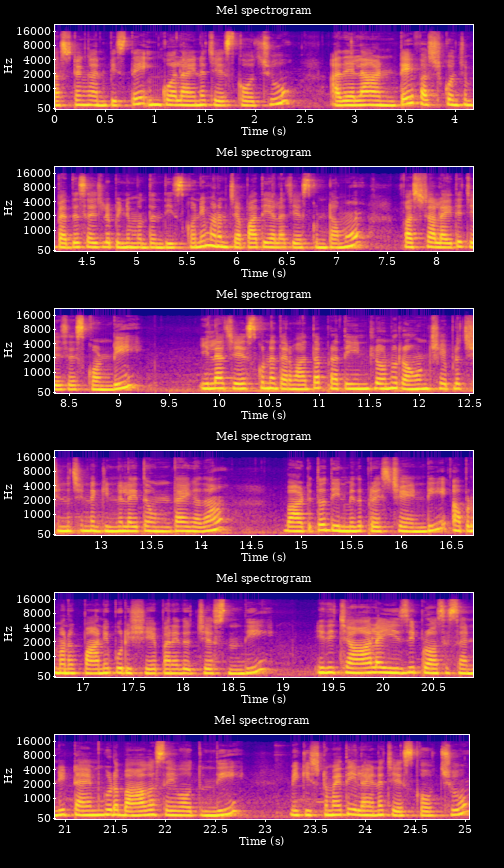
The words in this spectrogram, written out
కష్టంగా అనిపిస్తే ఇంకోలా అయినా చేసుకోవచ్చు. అది ఎలా అంటే ఫస్ట్ కొంచెం పెద్ద సైజులో పిండి ముద్దను తీసుకొని మనం చపాతీ ఎలా చేసుకుంటామో ఫస్ట్ అలా అయితే చేసేసుకోండి. ఇలా చేసుకున్న తర్వాత ప్రతి ఇంట్లోనూ రౌండ్ షేప్లో చిన్న చిన్న గిన్నెలు అయితే ఉంటాయి కదా వాటితో దీని మీద ప్రెస్ చేయండి. అప్పుడు మనకు పానీపూరి షేప్ అనేది వచ్చేస్తుంది. ఇది చాలా ఈజీ ప్రాసెస్ అండి. టైం కూడా బాగా సేవ్ అవుతుంది. మీకు ఇష్టమైతే ఇలా అయినా చేసుకోవచ్చు.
